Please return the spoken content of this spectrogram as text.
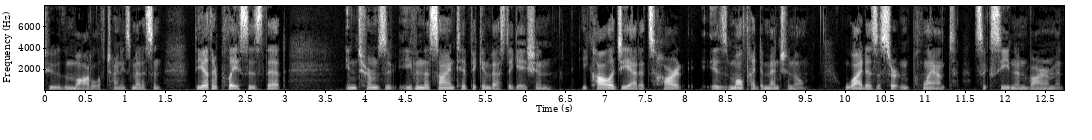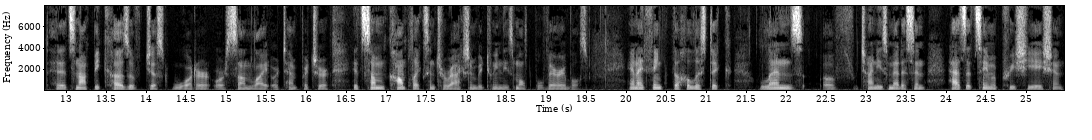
to the model of Chinese medicine. The other place is that in terms of even the scientific investigation, ecology at its heart is multidimensional. Why does a certain plant succeed in an environment? And it's not because of just water or sunlight or temperature, it's some complex interaction between these multiple variables. And I think the holistic lens of Chinese medicine has that same appreciation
